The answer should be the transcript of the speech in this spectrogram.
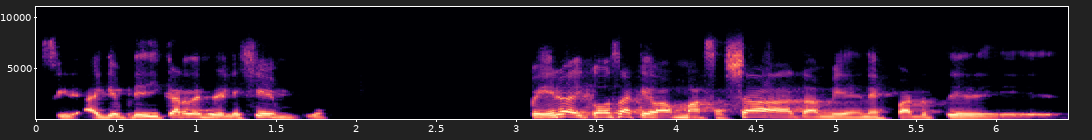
Sí, hay que predicar desde el ejemplo. Pero hay cosas que van más allá también, es parte de,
